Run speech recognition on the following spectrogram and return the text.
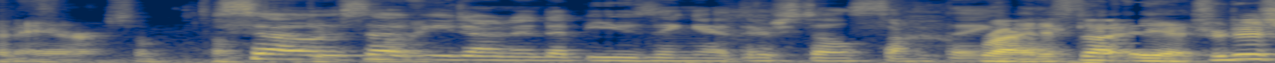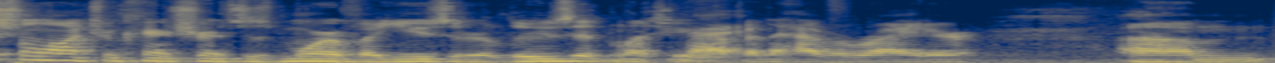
an heir. Some, some so, so money. if you don't end up using it, there's still something. Right. It's not. Yeah. Traditional long-term care insurance is more of a use it or lose it, unless you right. happen to have a rider. Um,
